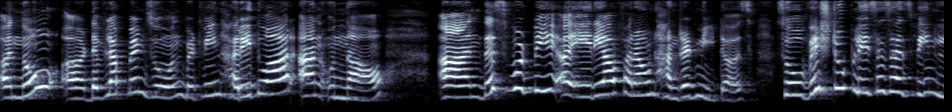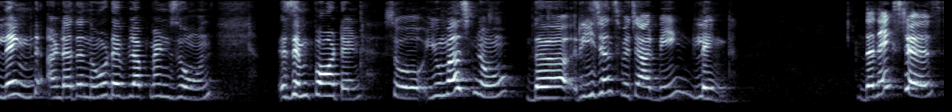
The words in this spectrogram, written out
a no uh, development zone between Haridwar and Unnao and this would be an area of around 100 meters. So which two places has been linked under the no development zone is important. So you must know the regions which are being linked. The next is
